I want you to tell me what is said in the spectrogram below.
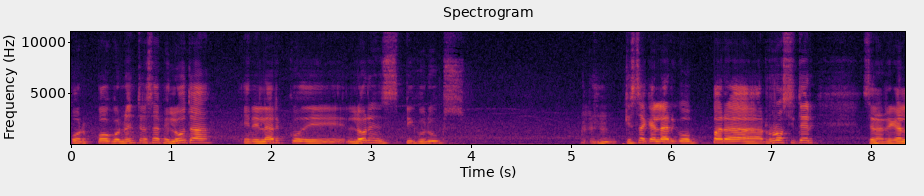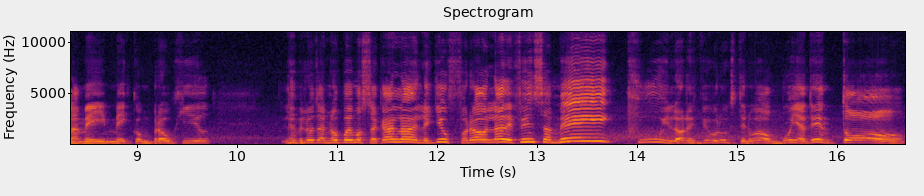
Por poco no entra esa pelota en el arco de Lawrence Picurux. que saca largo para Rossiter. Se la regala May. May con Browhill. La pelota no podemos sacarla. Le queda forado en la defensa. May. Uy, Lawrence Picurux de nuevo muy atento.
